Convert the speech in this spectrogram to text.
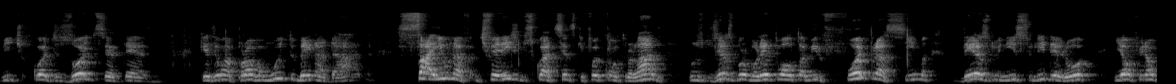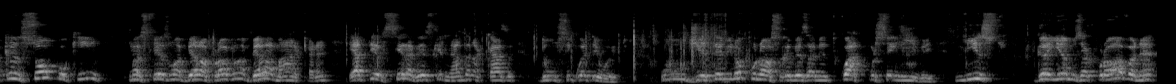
20, ficou a 18 centésimos. Quer dizer, uma prova muito bem nadada, saiu, na, diferente dos 400 que foi controlado, nos 200 borboleta o Altamiro foi para cima, desde o início liderou e ao final cansou um pouquinho, mas fez uma bela prova, uma bela marca, né? É a terceira vez que ele nada na casa do 1,58. o dia terminou com o nosso revezamento 4 por 100 livre misto, ganhamos a prova, né?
